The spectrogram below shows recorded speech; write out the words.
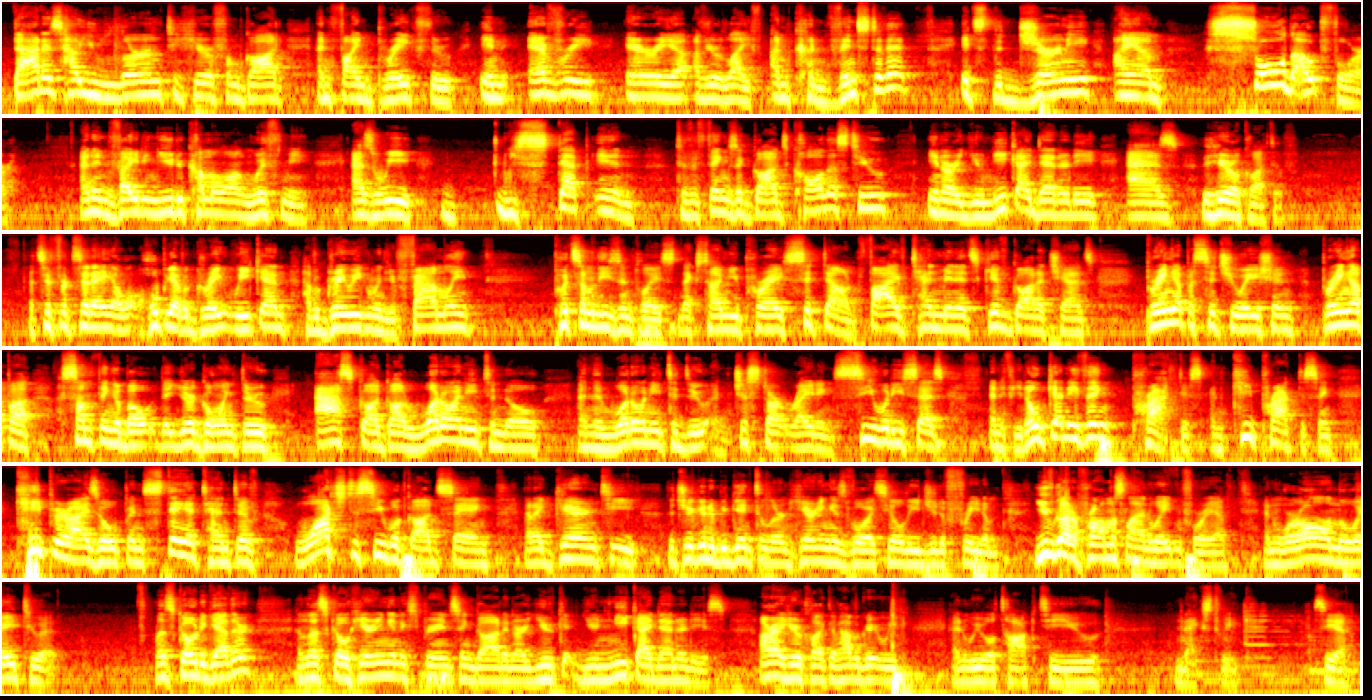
That is how you learn to hear from God and find breakthrough in every area of your life. I'm convinced of it. It's the journey I am sold out for and inviting you to come along with me as we we step in to the things that God's called us to in our unique identity as the Hero Collective. That's it for today. I hope you have a great weekend. Have a great weekend with your family. Put some of these in place. Next time you pray, sit down, five, ten minutes, give God a chance bring up a situation, bring up a something about that you're going through, ask God, God, what do I need to know? And then what do I need to do? And just start writing. See what he says. And if you don't get anything, practice and keep practicing. Keep your eyes open, stay attentive, watch to see what God's saying. And I guarantee that you're going to begin to learn hearing his voice. He'll lead you to freedom. You've got a promised land waiting for you, and we're all on the way to it. Let's go together and let's go hearing and experiencing God in our unique identities. All right, Hero Collective, have a great week, and we will talk to you next week. See ya.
